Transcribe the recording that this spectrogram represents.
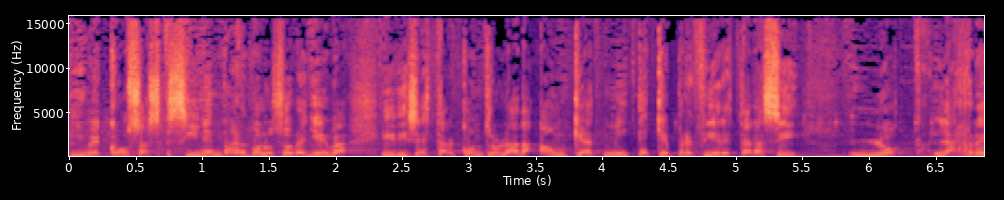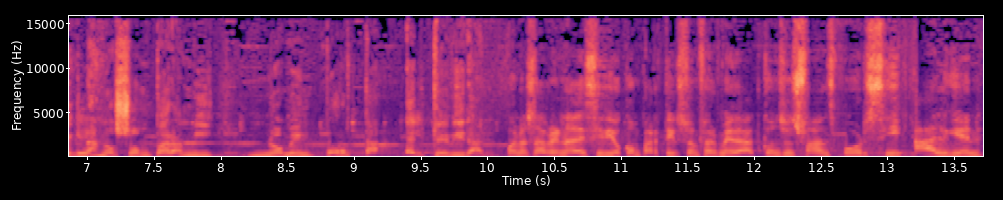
y ve cosas, sin embargo lo sobrelleva y dice estar controlada, aunque admite que prefiere estar así. Loca, las reglas no son para mí, no me importa el que dirán. Bueno, Sabrina decidió compartir su enfermedad con sus fans por si alguien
